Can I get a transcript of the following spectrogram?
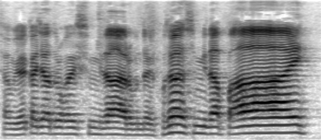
자, 그럼 여기까지 하도록 하겠습니다, 여러분들. 고생하셨습니다. 바이.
